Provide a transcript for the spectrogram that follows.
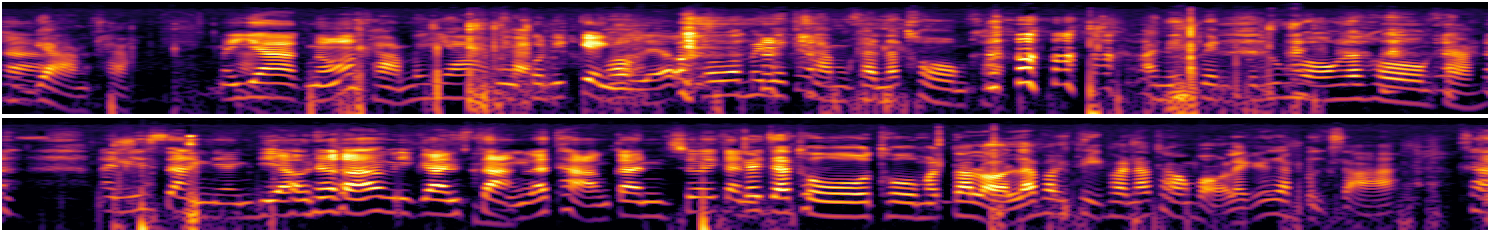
ทุกค่ะอย่างค่ะ ไม่ยากเนาะค่ะไม่ยากครูค่ะคนนี้เก่งอยู่แล้ว เพราะว่าไม่ได้ทำค่ะนทองค่ะ อันนี้เป็นเป็นลูกน้องนทองค่ะ อันนี้สั่งอย่างเดียวนะคะ มีการสั่งและถามกันช่วยกัน ก็จะโทรโทรมาตลอดแล้วบางทีพอนทองบอกอะไรก็จะปรึกษาค่ะ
